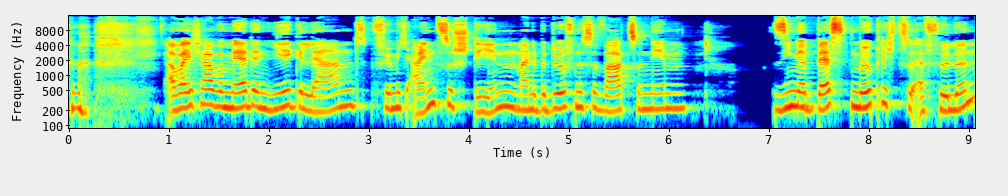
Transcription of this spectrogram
Aber ich habe mehr denn je gelernt, für mich einzustehen, meine Bedürfnisse wahrzunehmen, sie mir bestmöglich zu erfüllen,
